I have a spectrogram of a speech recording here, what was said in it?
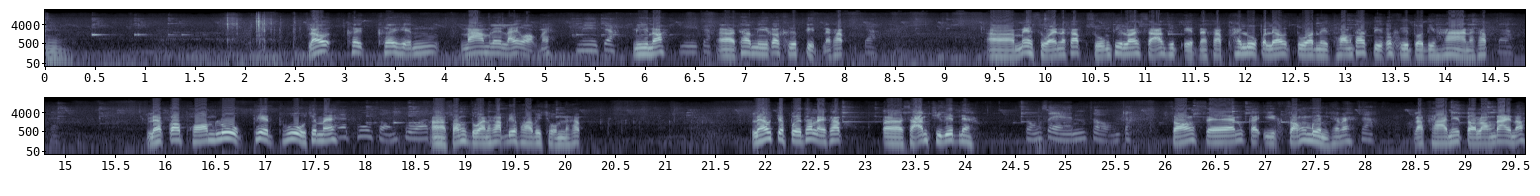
อืมแล้วเคยเคยเห็นน้ำไหลๆออกไหมมีจ้ะ มีเนาะมีจ้ะ อ่าถ้ามีก็คือติดนะครับจ้ะ อ่าแม่สวยนะครับ สูงที่ร้อยสามสิบเอ็ดนะครับ ให้ลูกไปแล้วตัวในท้องถ้าติดก็คือตัวที่ห้านะครับ จ้ะจ้ะแล้วก็พร้อมลูกเพศผู้ใช่ไหมแม่ผู้สองตัวอ่าสองตัวนะครับ เดี๋ยวพาไปชมนะครับ แล้วจะเปิดเท่าไหร่ครับ อ่าสามชีวิตเนี่ยสองแสนสองจ้ะ สองแสนกับอีกสองหมื่นใช่ไหมจ้ะ ราคานี้ต่อรองได้เนาะ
